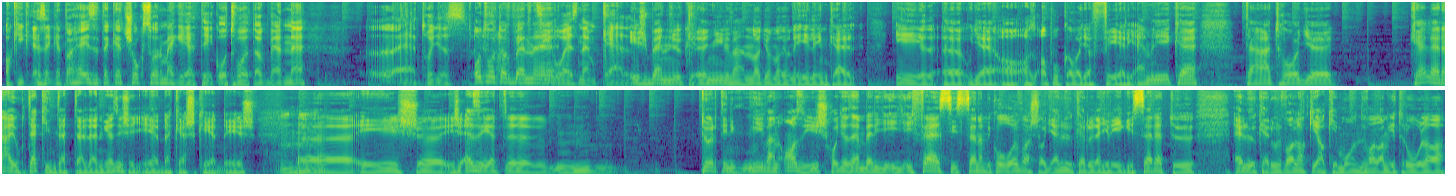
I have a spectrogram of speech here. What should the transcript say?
akik ezeket a helyzeteket sokszor megélték, ott voltak benne, lehet, hogy ez, Ott ez voltak a benne, fikció, ez nem kell. És bennük nyilván nagyon-nagyon élénkel él ugye az apuka vagy a férj emléke, tehát hogy kell-e rájuk tekintettel lenni? Ez is egy érdekes kérdés. Uh-huh. És, ö, és ezért m, történik nyilván az is, hogy az ember így, így, így felsziszen, amikor olvassa, hogy előkerül egy régi szerető, előkerül valaki, aki mond valamit róla,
